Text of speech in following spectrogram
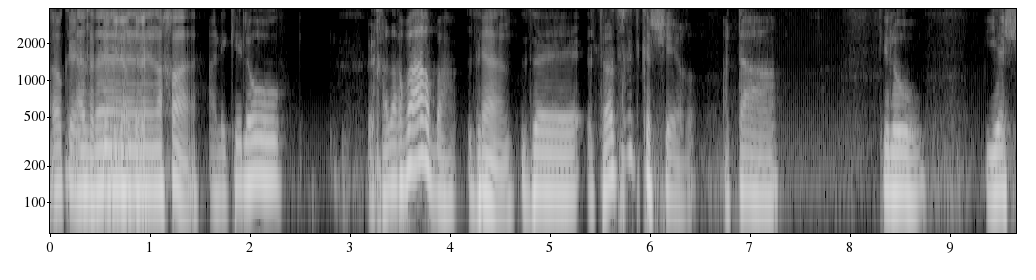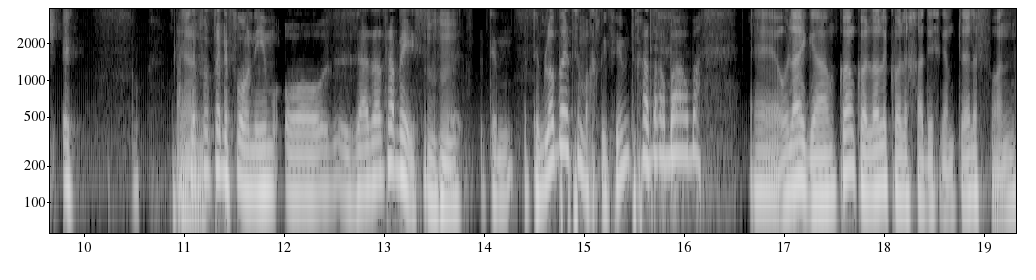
אוקיי, אז, חצי מיליון אה, טלפון. נכון, אני כאילו, 144, זה, כן. זה, אתה לא צריך להתקשר, אתה, כאילו, יש את כן. הספר טלפונים, או זה ה database. אתם, לא בעצם מחליפים את 144? אה, אולי גם, קודם כל לא לכל אחד יש גם טלפון,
